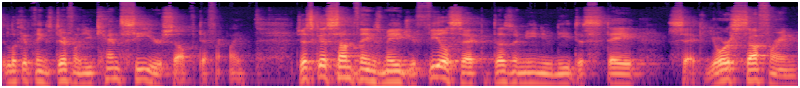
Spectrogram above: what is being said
look at things differently. You can see yourself differently. Just because some things made you feel sick doesn't mean you need to stay sick. Your suffering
